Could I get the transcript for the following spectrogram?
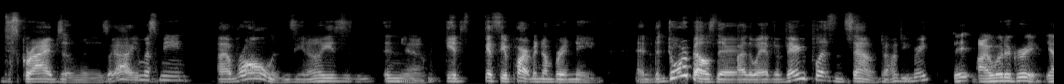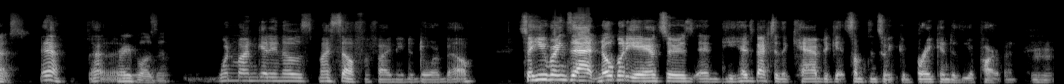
Describes him and he's like, oh, you must mean uh, Rawlins. You know, he's and Yeah. gives gets the apartment number and name. And the doorbells there, by the way, have a very pleasant sound. Huh? Do you agree? They- I would agree. Yes. Yeah. Uh, Very pleasant. wouldn't mind getting those myself if I need a doorbell. So he rings that, nobody answers, and he heads back to the cab to get something so he could break into the apartment. Mhm.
